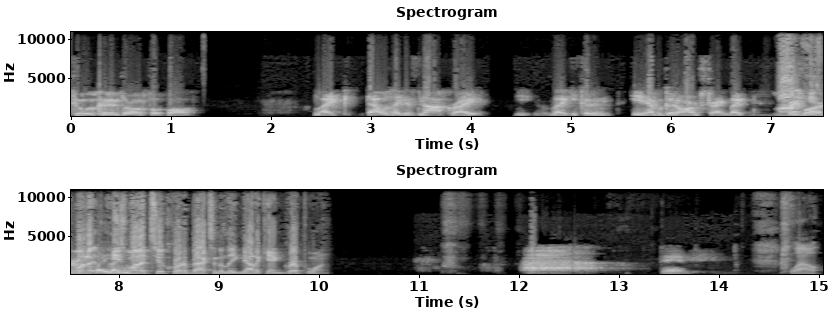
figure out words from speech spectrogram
Tua couldn't throw a football. Like that was like his knock, right? He like he couldn't. He didn't have a good arm strength. Like Well, he's Bridgewater one, of, play like- he's one of two quarterbacks in the league now that can't grip one. damn. Wow.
